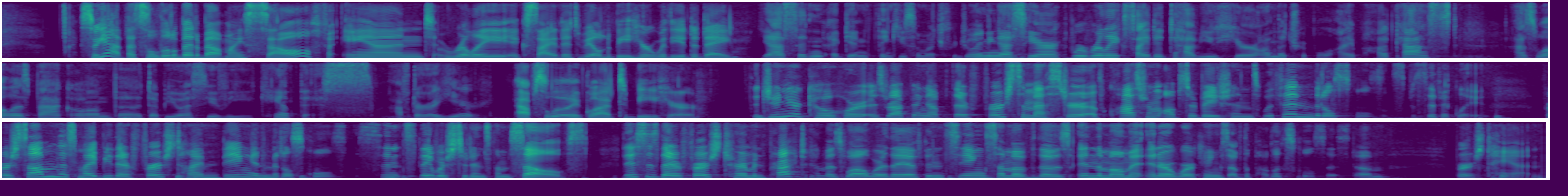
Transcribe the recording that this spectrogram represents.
So, yeah, that's a little bit about myself and really excited to be able to be here with you today. Yes, and again, thank you so much for joining us here. We're really excited to have you here on the Triple I podcast, as well as back on the WSUV campus after a year. Absolutely glad to be here. The junior cohort is wrapping up their first semester of classroom observations within middle schools specifically. For some, this might be their first time being in middle schools since they were students themselves. This is their first term in practicum as well, where they have been seeing some of those in the moment inner workings of the public school system firsthand.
